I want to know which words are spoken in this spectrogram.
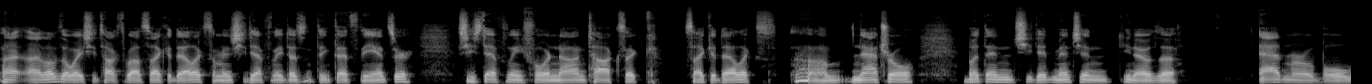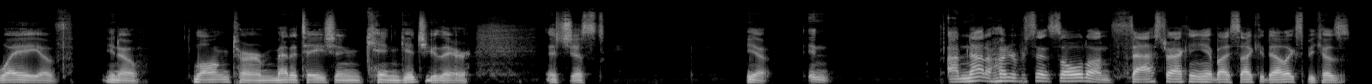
I, I love the way she talks about psychedelics. I mean she definitely doesn't think that's the answer. She's definitely for non-toxic psychedelics um, natural. But then she did mention you know the admirable way of you know long-term meditation can get you there. It's just yeah, and I'm not 100% sold on fast tracking it by psychedelics because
